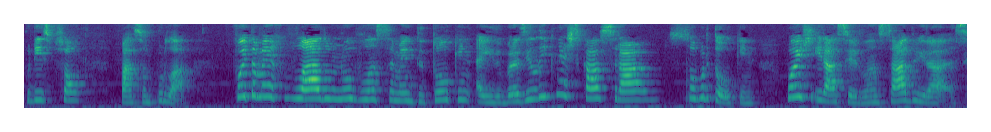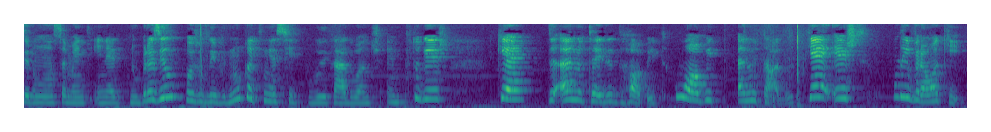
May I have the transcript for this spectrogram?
por isso pessoal, passam por lá. Foi também revelado o novo lançamento de Tolkien aí do Brasil e que neste caso será sobre Tolkien, pois irá ser lançado, irá ser um lançamento inédito no Brasil, pois o livro nunca tinha sido publicado antes em português, que é The Annotated Hobbit, o Hobbit anotado, que é este livrão aqui.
